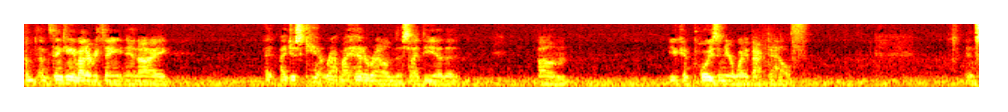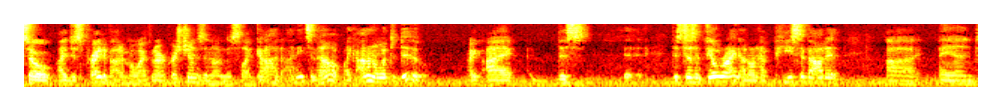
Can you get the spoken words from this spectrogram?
I'm, I'm thinking about everything, and I, I, I just can't wrap my head around this idea that um, you can poison your way back to health. And so I just prayed about it. My wife and I are Christians, and I'm just like, God, I need some help. Like I don't know what to do. Like I, this, this doesn't feel right. I don't have peace about it. Uh, and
